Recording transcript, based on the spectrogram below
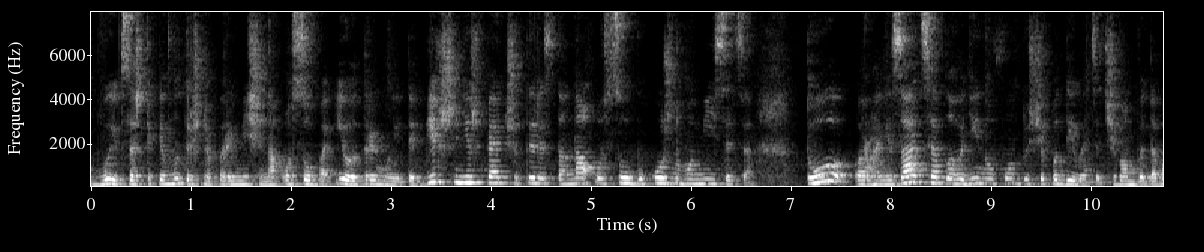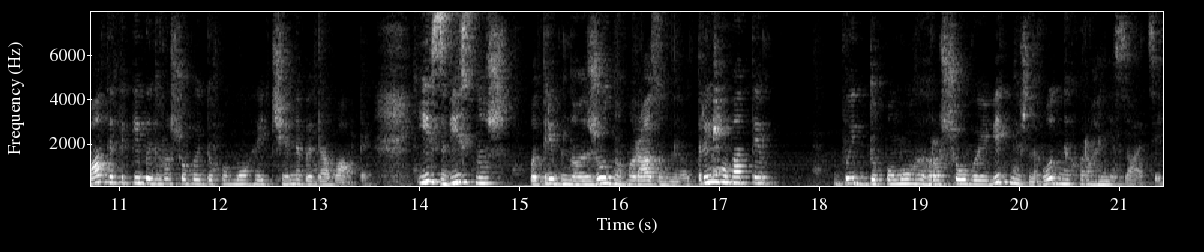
ви все ж таки внутрішньо переміщена особа і отримуєте більше ніж 5400 на особу кожного місяця, то організація благодійного фонду ще подивиться, чи вам видавати такий вид грошової допомоги, чи не видавати. І, звісно ж, потрібно жодного разу не отримувати вид допомоги грошової від міжнародних організацій.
